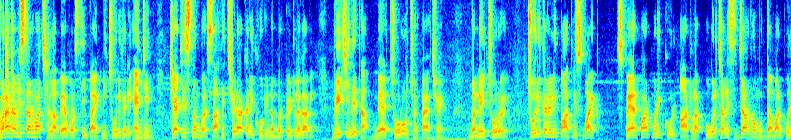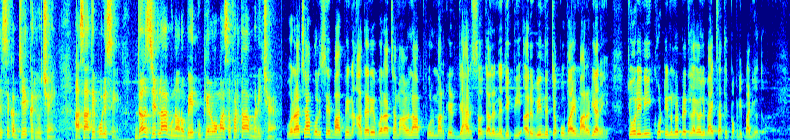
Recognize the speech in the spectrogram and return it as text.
વરાછા વિસ્તારમાં છેલ્લા બે વર્ષથી બાઇકની ચોરી કરી એન્જિન, ચેચિસ નંબર સાથે છેડા કરી ખોટી નંબર પ્લેટ લગાવી વેચી દેતા બે ચોરો ઝડપાયા છે. બંને ચોરોએ ચોરી કરેલી પાંત્રીસ બાઇક સ્પેર પાર્ટ મળી કુલ આઠ લાખ ઓગણચાલીસ હજારનો મુદ્દામાલ પોલીસે કબજે કર્યો છે. આ સાથે પોલીસે દસ જેટલા ગુનાનો ભેદ ઉકેલવામાં સફળતા મળી છે. વરાછા પોલીસે બાતમીના આધારે વરાછામાં આવેલા ફૂલ માર્કેટ જાહેર શૌચાલય નજીકથી અરવિંદ ચકુભાઈ મારડિયાને ચોરીની ખોટી નંબર પ્લેટ લગાવેલી બાઇક સાથે પકડી પાડ્યો હતો.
